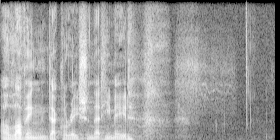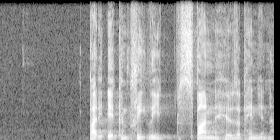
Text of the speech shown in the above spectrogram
a loving declaration that he made, but it completely spun his opinion.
